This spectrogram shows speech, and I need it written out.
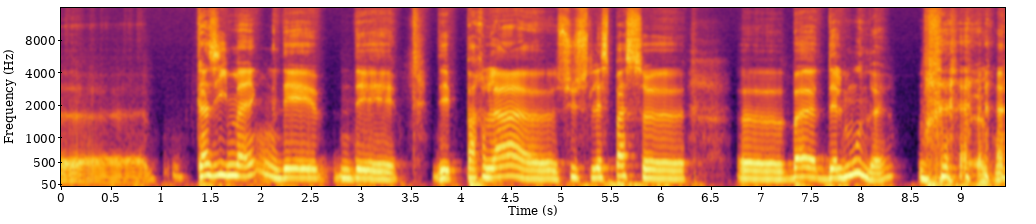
euh, quasiment de, de, de parler euh, sur l'espace euh, ben, del monde. Hein. Euh,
